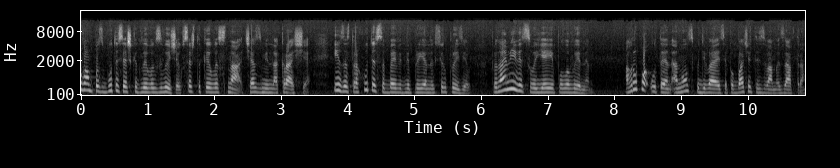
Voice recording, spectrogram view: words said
вам позбутися шкідливих звичок. Все ж таки весна, час змін на краще. І застрахуйте себе від неприємних сюрпризів, принаймні від своєї половини. А група УТН Анонс сподівається побачитись з вами завтра.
